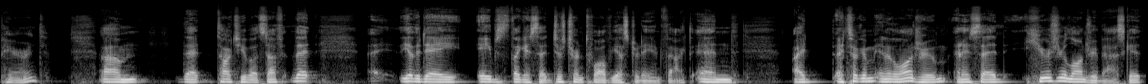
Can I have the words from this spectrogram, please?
parent um, that talked to you about stuff that uh, the other day, Abe's, like I said, just turned 12 yesterday, in fact. And I, I took him into the laundry room and I said, Here's your laundry basket.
